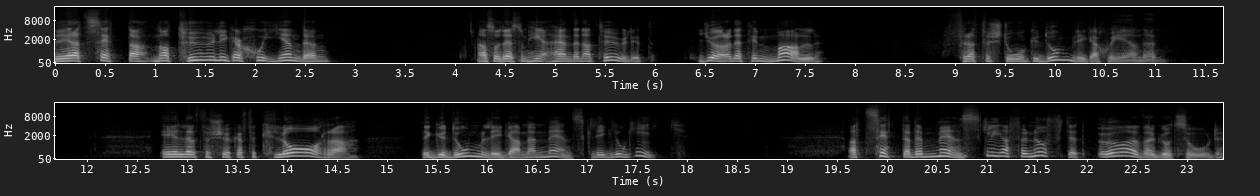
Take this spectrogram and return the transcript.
det är att sätta naturliga skeenden, alltså det som händer naturligt, göra det till en mall för att förstå gudomliga skeenden. Eller att försöka förklara det gudomliga med mänsklig logik. Att sätta det mänskliga förnuftet över Guds ord.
